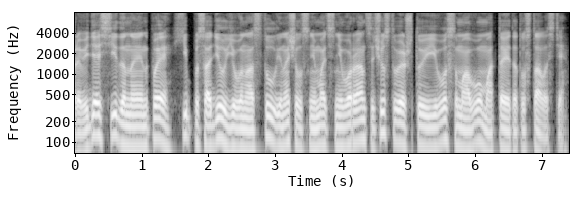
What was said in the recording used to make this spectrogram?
Проведя Сида на НП, Хип посадил его на стул и начал снимать с него ранцы, чувствуя, что и его самого мотает от усталости.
